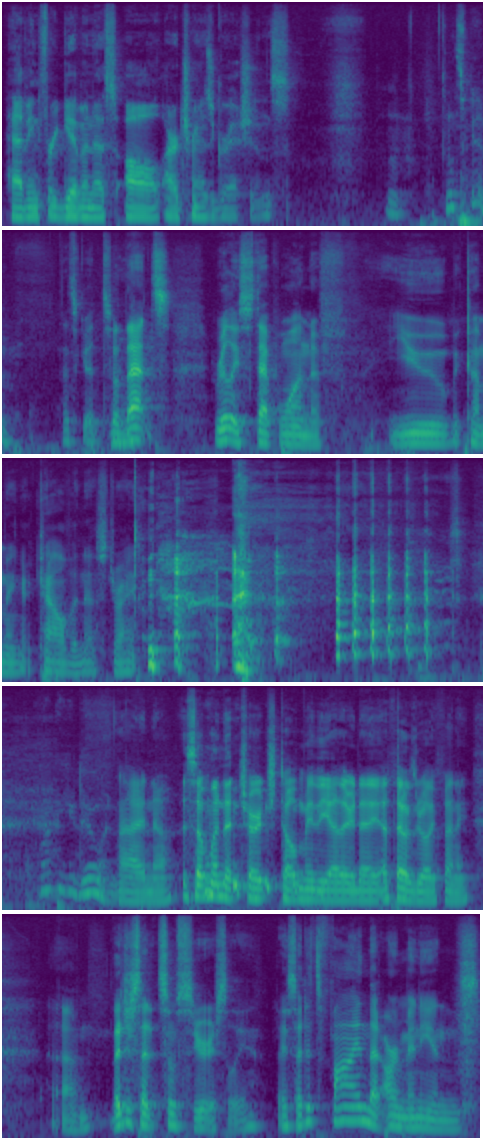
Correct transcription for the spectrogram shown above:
having forgiven us all our transgressions. That's good. That's good. So that's really step one of you becoming a Calvinist, right? What are you doing? I know. Someone at church told me the other day. I thought it was really funny. Um, they just said it so seriously. They said it's fine that Arminians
